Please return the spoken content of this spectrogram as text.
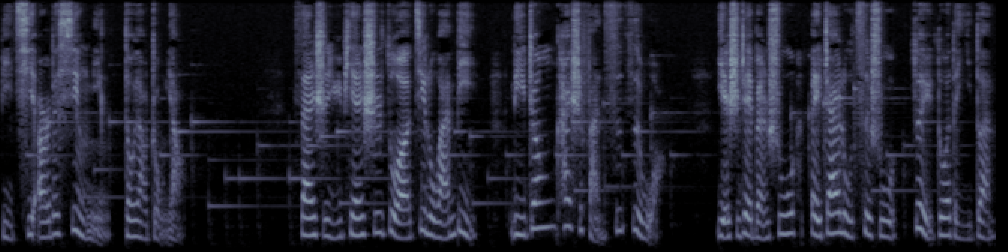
比妻儿的性命都要重要。三十余篇诗作记录完毕。李征开始反思自我，也是这本书被摘录次数最多的一段。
